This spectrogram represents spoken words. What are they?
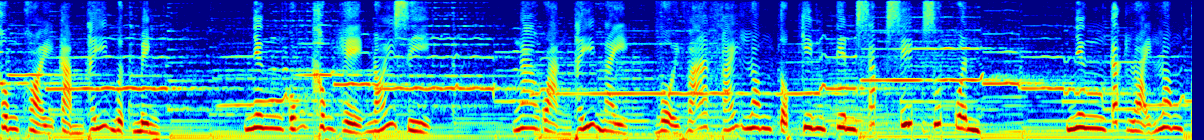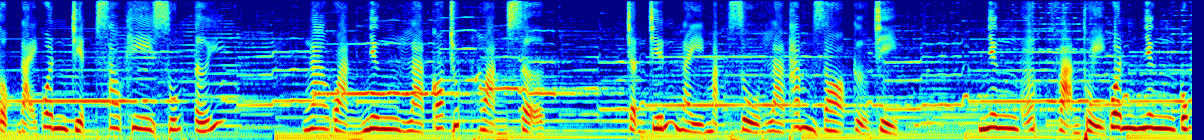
Không khỏi cảm thấy bực mình, Nhưng cũng không hề nói gì. Ngao Quảng thấy này, Vội vã phái long tộc kim tiên sắp xếp rút quân. Nhưng các loại long tộc đại quân triệt sau khi xuống tới. Ngao Quảng nhưng là có chút hoảng sợ. Trận chiến này mặc dù là thăm dò cử chỉ, Nhưng ức vạn thủy quân nhưng cũng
